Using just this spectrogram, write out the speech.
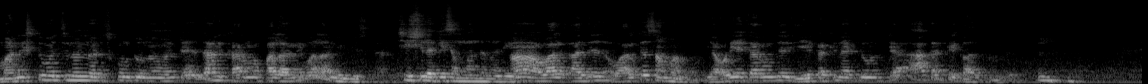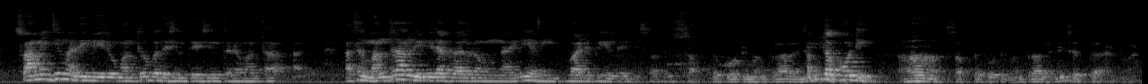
మన ఇష్టం వచ్చిన నడుచుకుంటున్నామంటే దాని కర్మఫలాన్ని వాళ్ళు అనుభవిస్తారు. శిష్యులకి సంబంధం అది. వాళ్ళకి అదే వాళ్ళకే సంబంధం. ఎవరు ఏ కర్మ ఏ కట్టి నక్కి ఉంటే ఆ కట్టే కాలుతుంది. స్వామీజీ మరి మీరు మంత్రోపదేశం చేసిన తర్వాత అసలు మంత్రాలు ఎన్ని రకాలుగా ఉన్నాయి అవి వాటి పేర్లు ఏంటి స్వామి? సప్తకోటి మంత్రాలని సప్తకోటి. సప్తకోటి మంత్రాలని చెప్తారనమాట.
